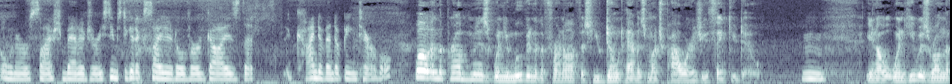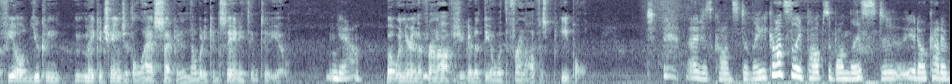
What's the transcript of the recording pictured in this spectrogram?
owner slash manager. He seems to get excited over guys that kind of end up being terrible. Well, and the problem is when you move into the front office, you don't have as much power as you think you do. Mm. You know, when he was run the field, you can make a change at the last second and nobody can say anything to you. Yeah. But when you're in the front office, you got to deal with the front office people. I just constantly, he constantly pops up on lists, uh, you know, kind of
